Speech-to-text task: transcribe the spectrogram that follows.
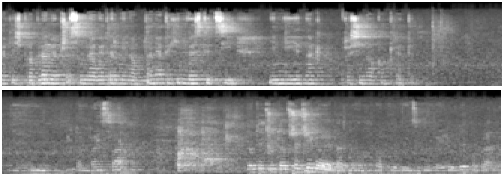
jakieś problemy przesunęły termin oddania tych inwestycji. Niemniej jednak prosimy o konkrety. Witam Państwa. Dotyczy to trzeciego etapu obwodnicy Nowej Rudy, poprawy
